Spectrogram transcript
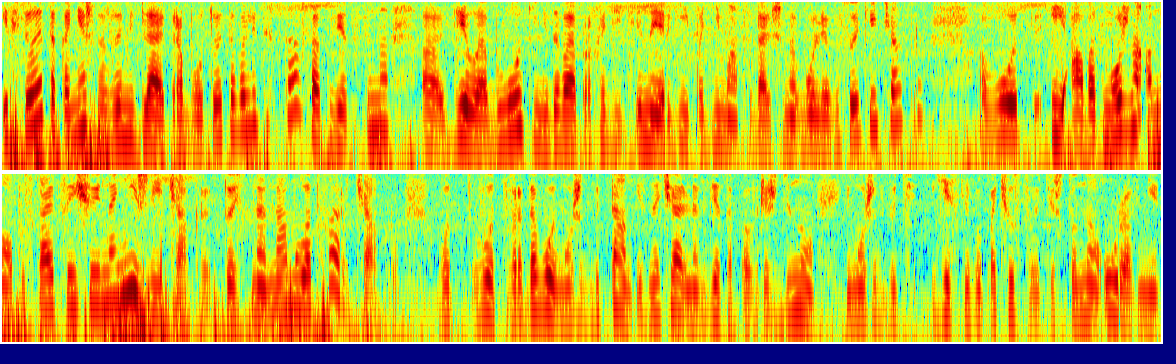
И все это, конечно, замедляет работу этого лепестка, соответственно, а, делая блоки, не давая проходить энергии, подниматься дальше на более высокие чакры. Вот. И, а возможно, оно опускается еще и на нижние чакры, то есть на, на Муладхару чакру. Вот, вот в родовой, может быть, там изначально где-то повреждено. И, может быть, если вы почувствуете, что на уровне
